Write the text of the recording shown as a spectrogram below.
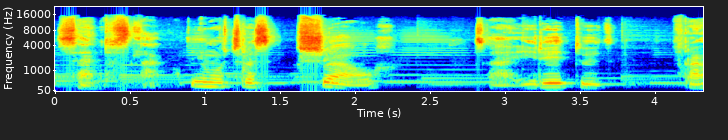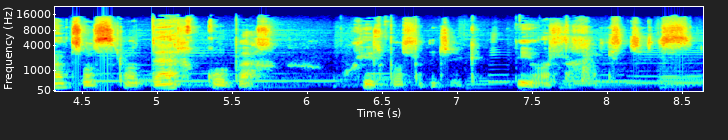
сайн туслаа. Тийм учраас өшөө авах. За ирээдүйд Франц улс руу дайрахгүй байх бүхэл боломжийг бий болгохыг хичээжсэн.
